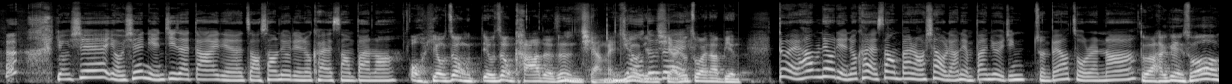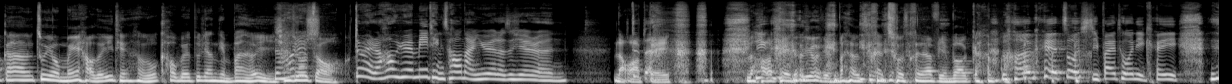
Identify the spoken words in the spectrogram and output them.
有些有些年纪再大一点的，早上六点就开始上班啦。”哦，有这种有这种咖的，真的很强哎、有六点起来就坐在那边，对他们六点就开始上班，然后下午两点半就已经准备要走人啦。对啊，还跟你说哦，刚刚祝有美好的一天。很多靠背，不两点半而已，现在就走。对，然后约 meeting 超难约的这些人，老阿伯，老阿伯都六点半都在 坐在那边，不知道干嘛。老阿伯作息，拜托你可以 你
